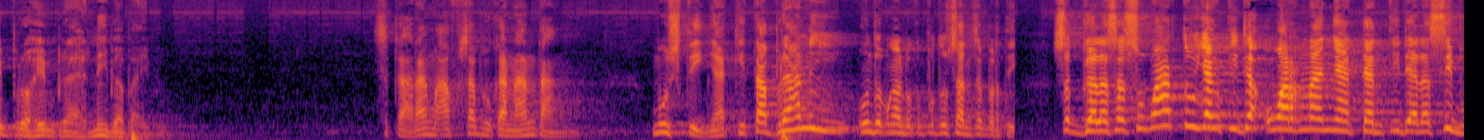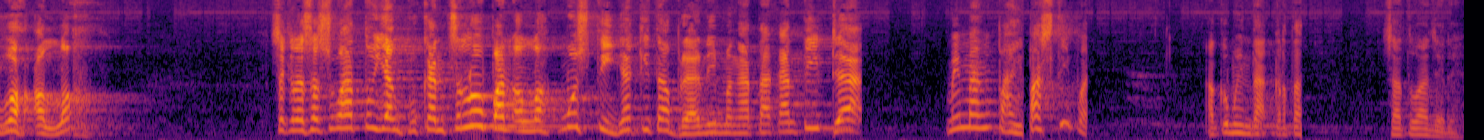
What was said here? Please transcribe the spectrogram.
Ibrahim berani Bapak Ibu. Sekarang maaf saya bukan nantang. Mustinya kita berani untuk mengambil keputusan seperti itu. Segala sesuatu yang tidak warnanya dan tidak ada sibghah Allah. Segala sesuatu yang bukan celupan Allah. Mustinya kita berani mengatakan tidak. Memang pahit, pasti pahit. Aku minta kertas satu aja deh.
